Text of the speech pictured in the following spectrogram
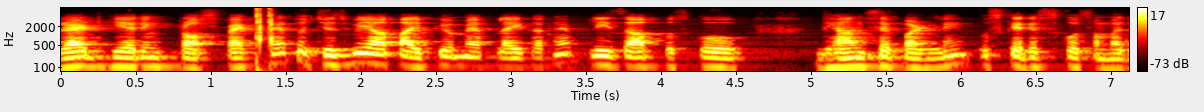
रेड हियरिंग प्रोस्पेक्ट है तो जिस भी आप आईपीओ में अप्लाई कर रहे हैं प्लीज़ आप उसको ध्यान से पढ़ लें, उसके रिस्क को समझ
